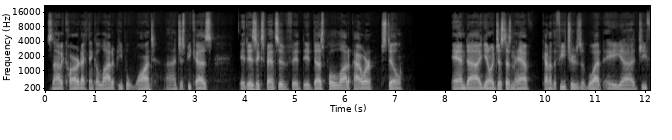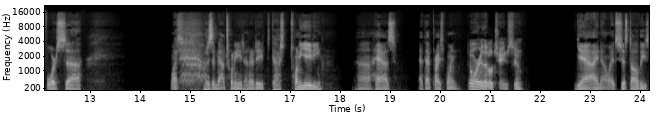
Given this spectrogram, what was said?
It's not a card I think a lot of people want uh, just because it is expensive. It, it does pull a lot of power still. And, uh, you know, it just doesn't have kind of the features of what a uh, GeForce, uh, what, what is it now? 2800, gosh, 2080 uh, has at that price point. Don't worry, that'll change soon. Yeah, I know. It's just all these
